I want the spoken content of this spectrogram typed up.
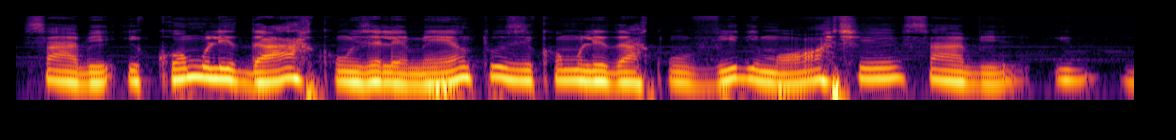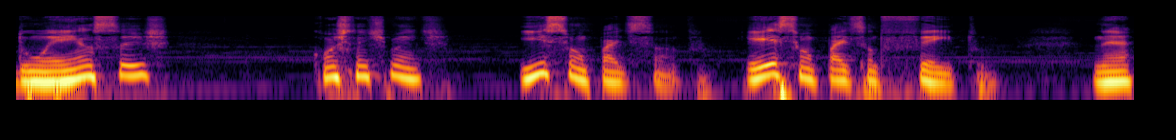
sabe? E como lidar com os elementos e como lidar com vida e morte, sabe? E doenças constantemente. Isso é um pai de santo. Esse é um pai de santo feito. Né?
